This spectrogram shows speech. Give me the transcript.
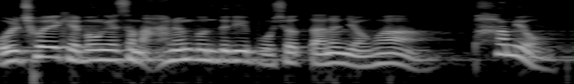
올 초에 개봉해서 많은 분들이 보셨다는 영화 파묘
